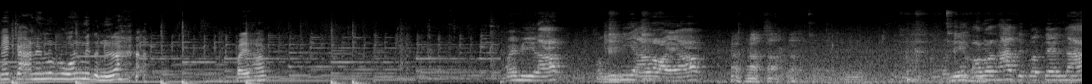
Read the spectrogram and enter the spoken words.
ในการนี้ล้วนๆมีแต่เนื้อ ไปครับ ไม่มีครับที่นี่อร่อยครับ วันนี้เขาลดห้าสิบเปอร์เซ็นต์นะ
